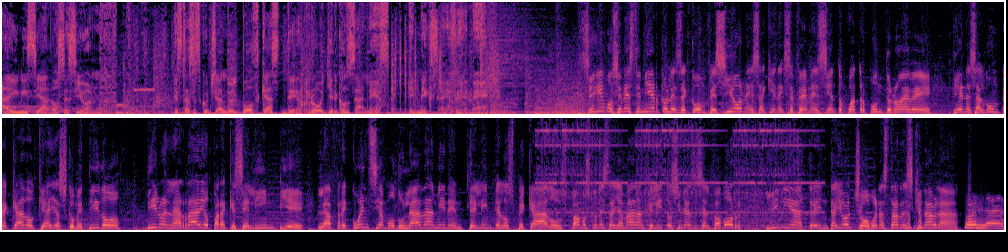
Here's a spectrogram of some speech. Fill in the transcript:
ha iniciado sesión. Estás escuchando el podcast de Roger González en Exa FM. Seguimos en este miércoles de confesiones aquí en XFM 104.9. ¿Tienes algún pecado que hayas cometido? Dilo en la radio para que se limpie. La frecuencia modulada, miren, te limpia los pecados. Vamos con esta llamada, Angelito, si me haces el favor. Línea 38. Buenas tardes, ¿quién habla? Hola,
